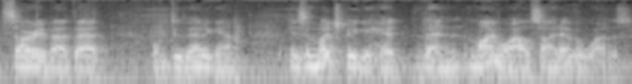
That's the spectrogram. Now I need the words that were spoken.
Sorry about that. Won't do that again. Is a much bigger hit than My Wild Side ever was.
